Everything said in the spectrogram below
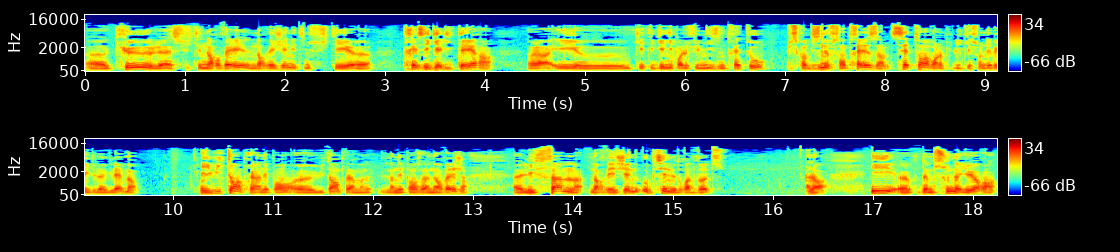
euh, que la société norvégienne est une société très égalitaire, voilà, et qui a été gagnée par le féminisme très tôt, puisqu'en 1913, 7 ans avant la publication de l'éveil de la glèbe, et 8 ans après l'indépendance de la Norvège, les femmes norvégiennes obtiennent le droit de vote. Alors, et Gundam Sun d'ailleurs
